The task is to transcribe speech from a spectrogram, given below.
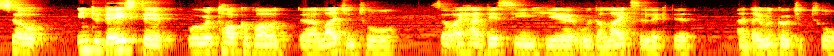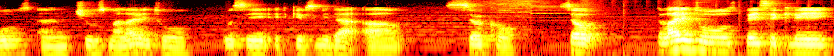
So in today's tip, we will talk about the lighting tool. So I have this scene here with the light selected and I will go to tools and choose my lighting tool. We'll see it gives me that um, circle. So the lighting tools basically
